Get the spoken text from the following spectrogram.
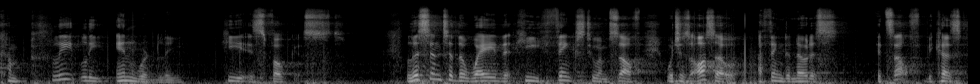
completely inwardly he is focused. Listen to the way that he thinks to himself, which is also a thing to notice itself because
